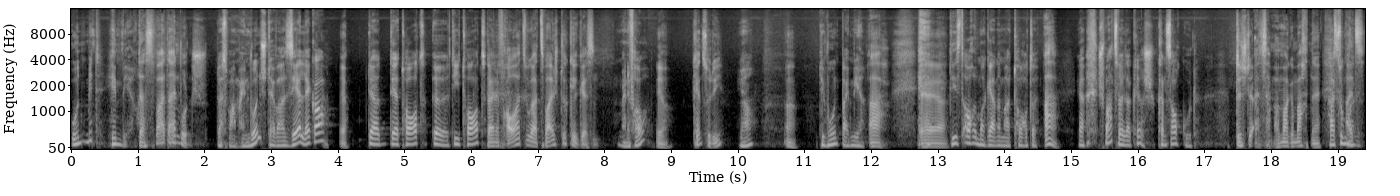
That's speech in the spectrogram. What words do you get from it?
Und mit Himbeere. Das war dein Wunsch. Das war mein Wunsch. Der war sehr lecker. Ja. Der, der Tort, äh, die Tort. Deine Frau hat sogar zwei Stück gegessen. Meine Frau? Ja. Kennst du die? Ja. Ah. Die wohnt bei mir. Ach. Ja, ja. Die isst auch immer gerne mal Torte. ah. Ja, Schwarzwälder Kirsch, kannst auch gut. Das, das haben wir mal gemacht, ne? Hast du mal- Als,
